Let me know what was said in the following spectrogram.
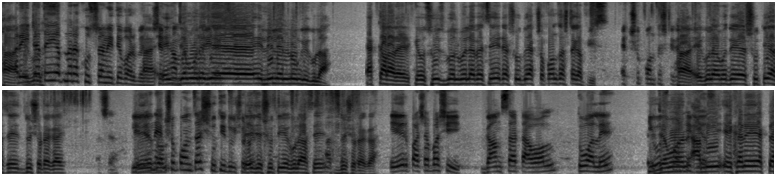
হ্যাঁ, আর এইটাতেই আপনারা খুচরা নিতে পারবেন হ্যাঁ, যেমন এই যে। লিলের লুঙ্গি গুলা এক কালারের কেউ সুইচ বল বলে বেছে এটা শুধু একশো পঞ্চাশ টাকা পিস একশো পঞ্চাশ টাকা হ্যাঁ এগুলোর মধ্যে সুতি আছে দুইশো টাকায়। আচ্ছা লিলেন এরকম- একশো পঞ্চাশ সুতি দুইশো এই যে সুতি এগুলো আছে আচ্ছা। দুইশো টাকা। এর পাশাপাশি গামছা টাওয়াল তোয়ালে যেমন আমি এখানে একটা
